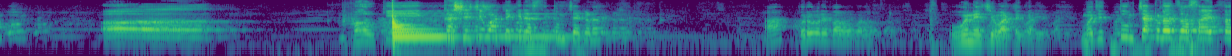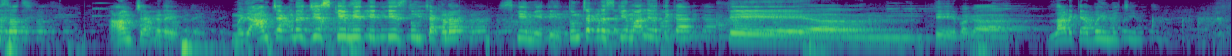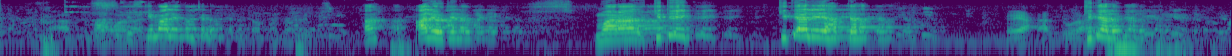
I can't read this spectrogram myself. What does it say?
भाऊ की कशाची वाटेकरी असते तुमच्याकडं? हा? बरोबर आहे बाबा मला उन्ह्याची वाट करी. म्हणजे तुमच्याकडं जसं आहे तसंच आमच्याकडे म्हणजे आमच्याकडे जी स्कीम येते तीच तुमच्याकडं स्कीम येते. तुमच्याकडे स्कीम आली होती का? ते ते बघा लाडक्या बहिणीची. स्कीम आली तुमच्याकडं? हा? आले होते ना? महाराज किती किती आले हप्त्याला? किती आलं?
